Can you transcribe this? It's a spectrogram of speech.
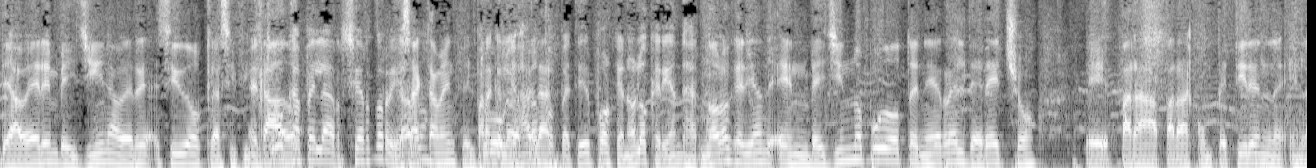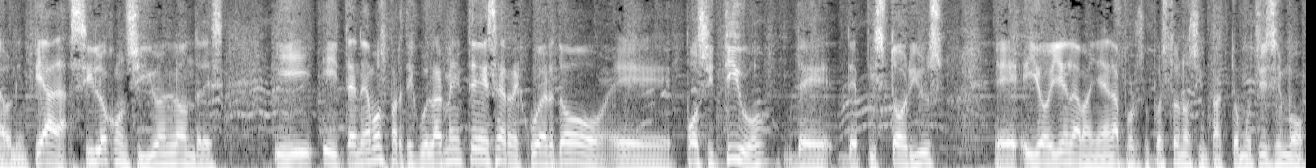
de haber en Beijing, haber sido Él clasificado. tuvo que apelar, ¿cierto, Ricardo? Exactamente, él Para que lo dejaran competir porque no lo querían dejar. No lo querían. En Beijing no pudo tener el derecho eh, para, para competir en la, en la Olimpiada. Sí lo consiguió en Londres. Y, y tenemos particularmente ese recuerdo eh, positivo de, de Pistorius. eh, y hoy en la mañana, por supuesto, nos impactó muchísimo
